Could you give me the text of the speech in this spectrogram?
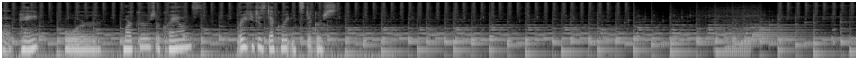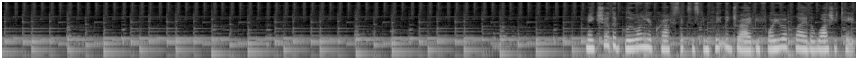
uh, paint or markers or crayons, or you could just decorate with stickers. Make sure the glue on your craft sticks is completely dry before you apply the washi tape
